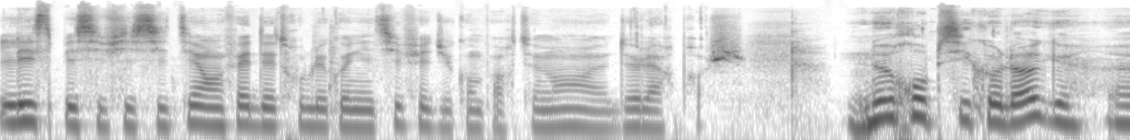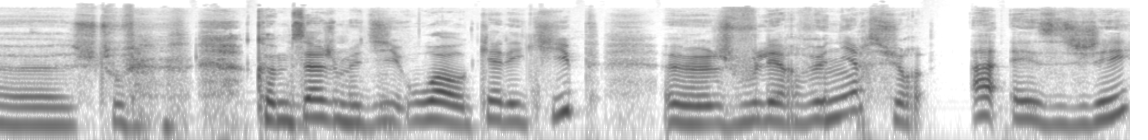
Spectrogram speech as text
les spécificités en fait des troubles cognitifs et du comportement euh, de leurs proches. Neuropsychologue, euh, comme ça, je me dis waouh, quelle équipe. Euh, je voulais revenir sur ASG.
